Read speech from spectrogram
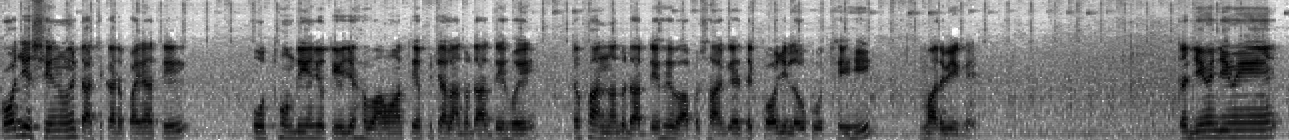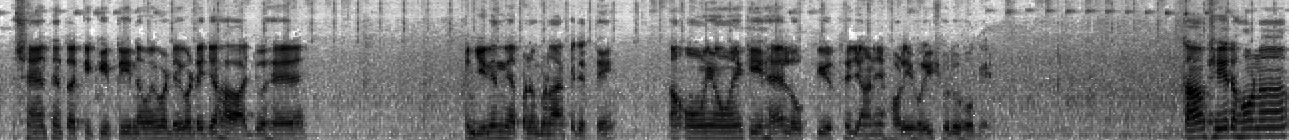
ਕੁਝ ਹਿੱਸੇ ਨੂੰ ਹੀ ਟੱਚ ਕਰ ਪਾਇਆ ਤੇ ਉੱਥੋਂ ਦੀਆਂ ਜੋ ਤੇਜ਼ ਹਵਾਵਾਂ ਤੇ ਭੁਚਾਲਾਂ ਤੋਂ ਡਰਦੇ ਹੋਏ ਤੂਫਾਨਾਂ ਤੋਂ ਡਰਦੇ ਹੋਏ ਵਾਪਸ ਆ ਗਏ ਤੇ ਕੁਝ ਲੋਕ ਉੱਥੇ ਹੀ ਮਰ ਵੀ ਗਏ। ਤਾਂ ਜਿਵੇਂ ਜਿਵੇਂ ਸਾਇੰਸ ਨੇ ਤਰੱਕੀ ਕੀਤੀ, ਨਵੇਂ ਵੱਡੇ ਵੱਡੇ ਜਹਾਜ਼ ਜੋ ਹੈ, ਇੰਜੀਨੀਅਰ ਨੇ ਆਪਾਂ ਨੂੰ ਬਣਾ ਕੇ ਦਿੱਤੇ, ਤਾਂ ਉਵੇਂ ਉਵੇਂ ਕੀ ਹੈ, ਲੋਕੀ ਉੱਥੇ ਜਾਣੇ ਹੌਲੀ ਹੌਲੀ ਸ਼ੁਰੂ ਹੋ ਗਏ। ਤਾਂ ਫਿਰ ਹੁਣ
